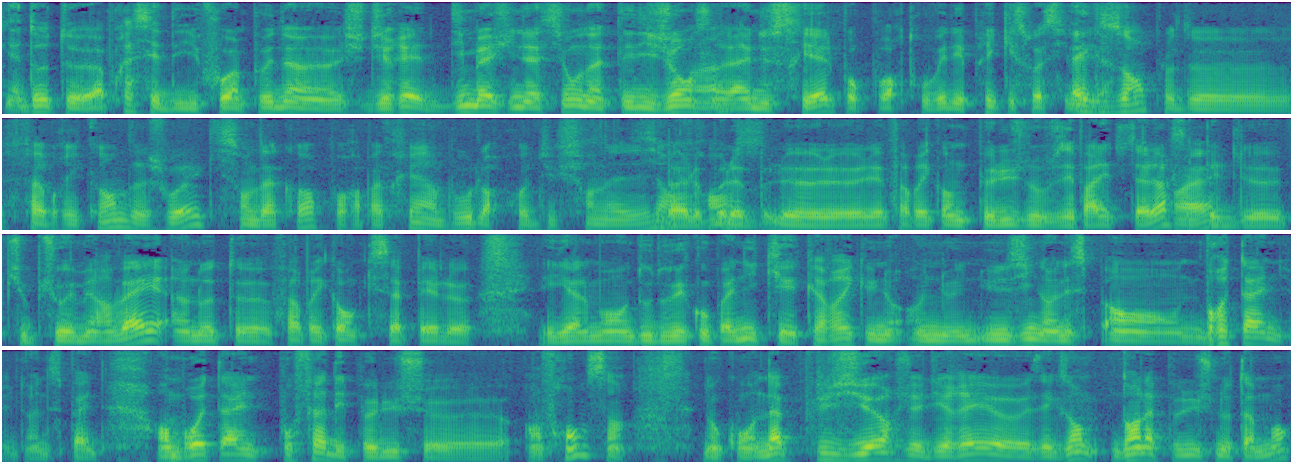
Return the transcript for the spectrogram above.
Il y a d'autres. Euh, après, il faut un peu, je dirais, d'imagination, d'intelligence industrielle pour pouvoir trouver des prix qui soient similaires. Exemple de fabricants de jouets qui sont d'accord pour rapatrier un bout de leur production nazie en bah, le, France. Le, fabricant de peluches dont je vous ai parlé tout à l'heure s'appelle Piu Piu et Merveille. Un autre euh, fabricant qui s'appelle euh, également Doudou et compagnie, qui fabrique une, une, usine en, en, Bretagne, en Espagne, en Bretagne pour faire des peluches en France. Donc on a plusieurs, je dirais, exemples dans la peluche notamment.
